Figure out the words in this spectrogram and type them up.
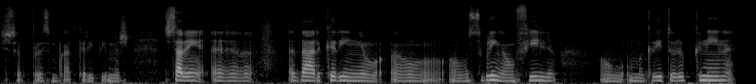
isto parece um bocado creepy, mas estarem a, a dar carinho a um, a um, sobrinho, a um filho, a uma criatura pequenina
